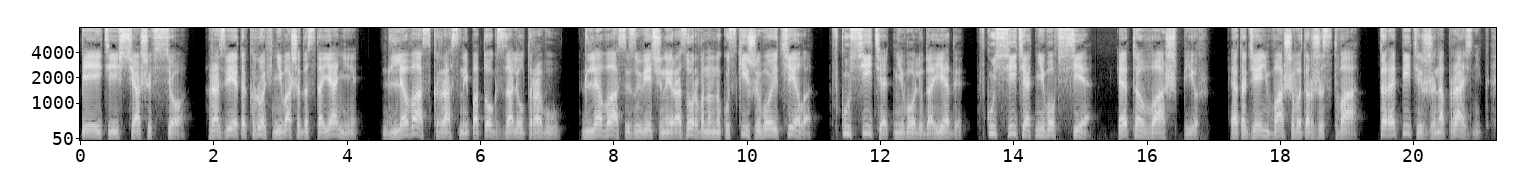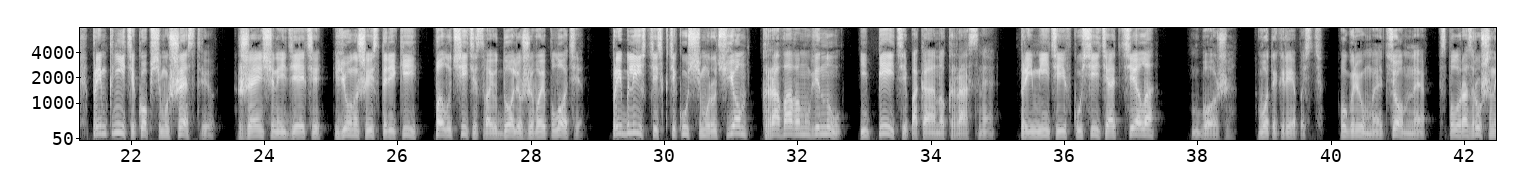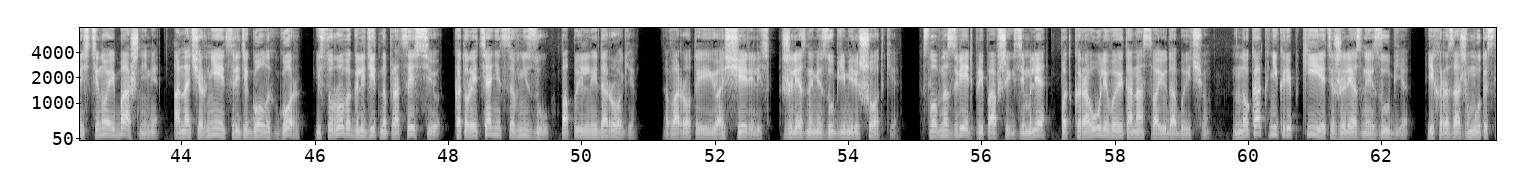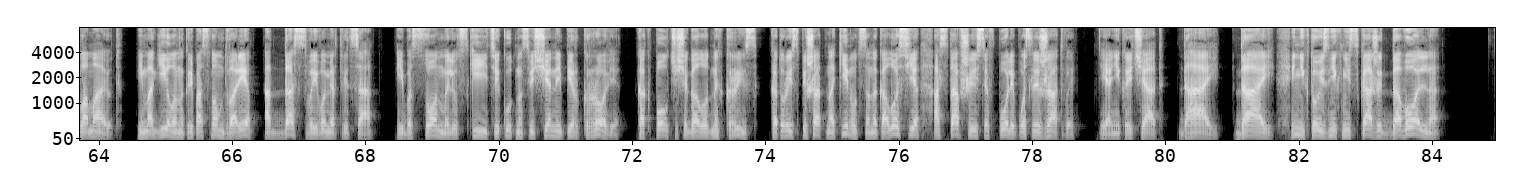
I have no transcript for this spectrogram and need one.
пейте из чаши все. Разве эта кровь не ваше достояние? Для вас красный поток залил траву. Для вас изувечено и разорвано на куски живое тело. Вкусите от него, людоеды, вкусите от него все. Это ваш пир. Это день вашего торжества. Торопитесь же на праздник. Примкните к общему шествию. Женщины и дети, юноши и старики, получите свою долю живой плоти. Приблизьтесь к текущему ручьем кровавому вину и пейте, пока оно красное. Примите и вкусите от тела. Боже, вот и крепость, угрюмая, темная, с полуразрушенной стеной и башнями. Она чернеет среди голых гор и сурово глядит на процессию, которая тянется внизу, по пыльной дороге. Ворота ее ощерились железными зубьями решетки. Словно зверь, припавший к земле, подкарауливает она свою добычу. Но как ни крепки эти железные зубья, их разожмут и сломают, и могила на крепостном дворе отдаст своего мертвеца, ибо сонмы людские текут на священный пир крови, как полчища голодных крыс, которые спешат накинуться на колосья, оставшиеся в поле после жатвы. И они кричат «Дай! Дай!» И никто из них не скажет «Довольно!»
